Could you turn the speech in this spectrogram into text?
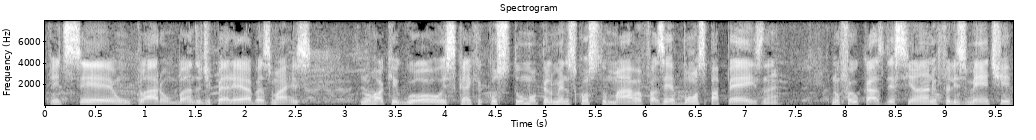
a gente ser um claro um bando de perebas, mas no Rock Go o Skank costuma, ou pelo menos costumava fazer bons papéis, né? Não foi o caso desse ano, infelizmente,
